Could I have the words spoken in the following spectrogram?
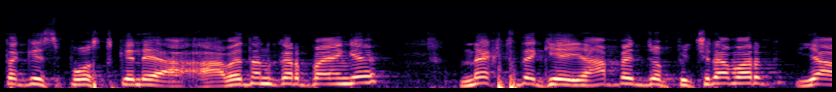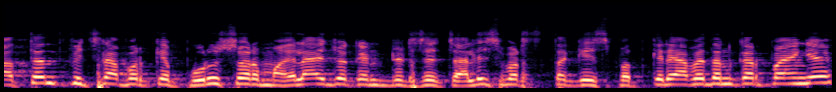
तक इस पोस्ट के लिए आवेदन कर पाएँगे। नेक्स्ट देखिए, यहाँ पे जो पिछड़ा वर्ग या अत्यंत पिछड़ा वर्ग के पुरुष और महिलाएँ जो कैंडिडेट है चालीस वर्ष तक इस पद के लिए आवेदन कर पाएँगे।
